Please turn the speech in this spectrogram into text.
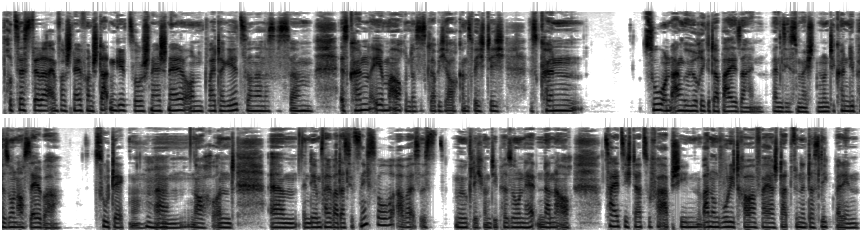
Prozess, der da einfach schnell vonstatten geht, so schnell, schnell und weiter geht's, sondern es ist, ähm, es können eben auch, und das ist, glaube ich, auch ganz wichtig, es können zu und Angehörige dabei sein, wenn sie es möchten. Und die können die Person auch selber zudecken mhm. ähm, noch. Und ähm, in dem Fall war das jetzt nicht so, aber es ist möglich und die Personen hätten dann auch Zeit, sich da zu verabschieden. Wann und wo die Trauerfeier stattfindet, das liegt bei den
